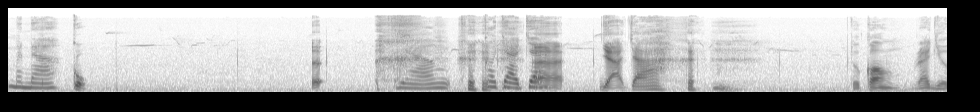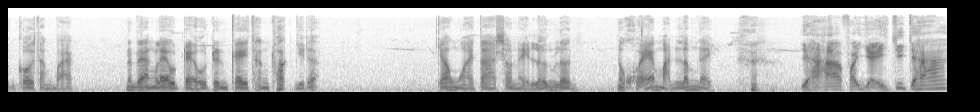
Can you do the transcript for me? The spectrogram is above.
Mình à? Cô. Dạ Con chào cha. À, Dạ cha. Tụi con ra giường coi thằng Bạc. Nó đang leo trèo trên cây thăng thoát vậy đó. Cháu ngoại ta sau này lớn lên Nó khỏe mạnh lắm đây. Dạ phải vậy chứ cha.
